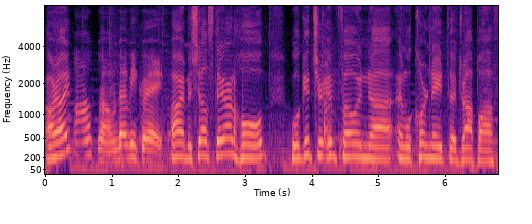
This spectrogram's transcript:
All right. Awesome. That'd be great. All right, Michelle, stay on hold. We'll get your info and uh, and we'll coordinate the drop off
